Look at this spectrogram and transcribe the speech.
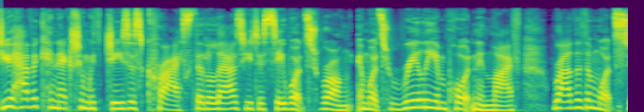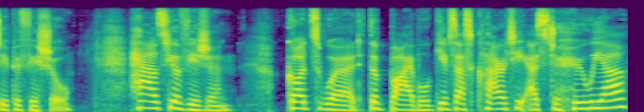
Do you have a connection with Jesus Christ that allows you to see what's wrong and what's really important in life rather than what's superficial? How's your vision? God's Word, the Bible, gives us clarity as to who we are,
